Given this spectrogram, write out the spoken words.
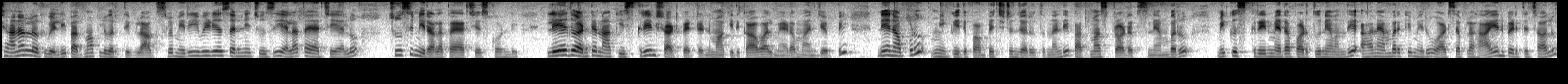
ఛానల్లోకి వెళ్ళి పద్మాపులివర్తి వ్లాగ్స్లో మీరు ఈ వీడియోస్ అన్నీ చూసి ఎలా తయారు చేయాలో చూసి మీరు అలా తయారు చేసుకోండి. లేదు అంటే నాకు ఈ స్క్రీన్ షాట్ పెట్టండి మాకు ఇది కావాలి మేడం అని చెప్పి నేను అప్పుడు మీకు ఇది పంపించడం జరుగుతుందండి. పద్మాస్ ప్రోడక్ట్స్ నెంబరు మీకు స్క్రీన్ మీద పడుతూనే ఉంది. ఆ నెంబర్కి మీరు వాట్సాప్లో హాయ్ అని పెడితే చాలు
